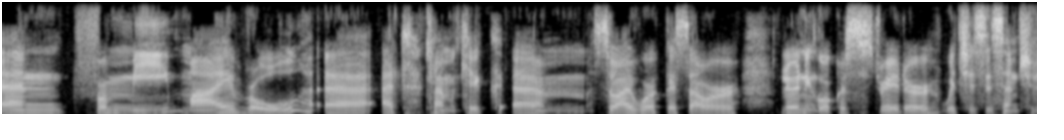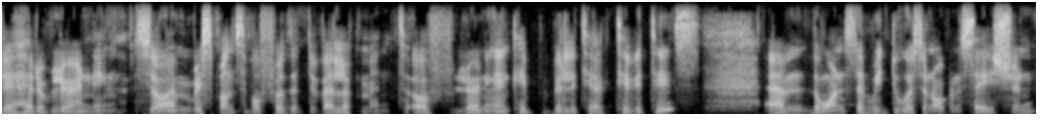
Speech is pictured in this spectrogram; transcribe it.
And for me, my role uh, at Climate-KIC, um, so I work as our learning orchestrator, which is essentially a head of learning. So I'm responsible for the development of learning and capability activities, um, the ones that we do as an organization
